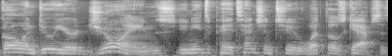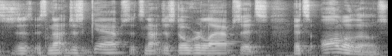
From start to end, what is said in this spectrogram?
go and do your joins, you need to pay attention to what those gaps. It's just it's not just gaps, it's not just overlaps, it's it's all of those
